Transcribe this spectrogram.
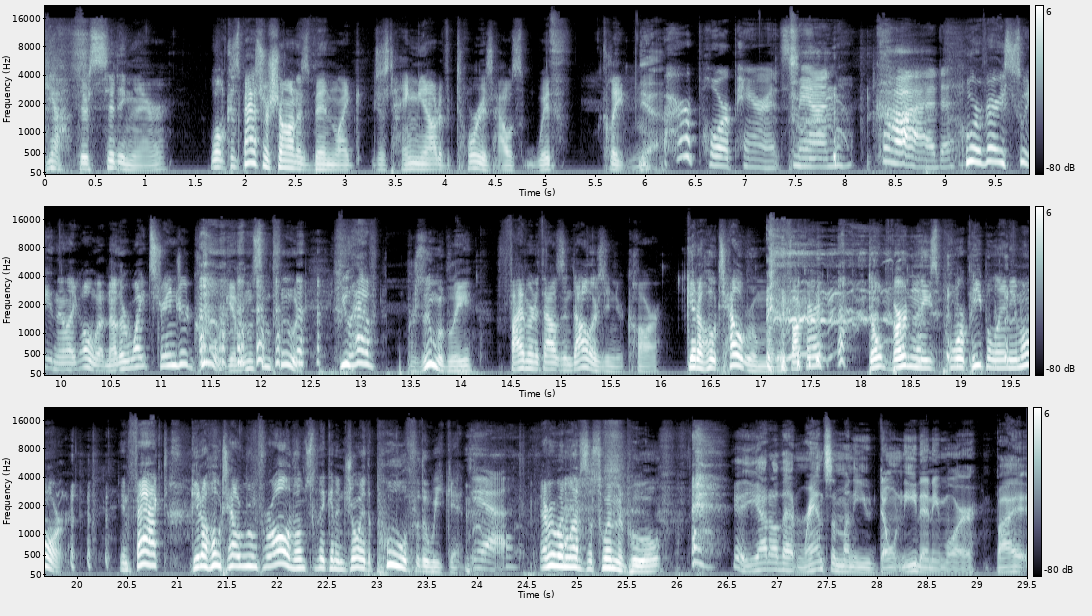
yeah, they're sitting there. Well, because Pastor Sean has been like just hanging out at Victoria's house with Clayton. yeah. Her poor parents, man. God. who are very sweet, and they're like, "Oh, another white stranger, cool. Give him some food. You have presumably five hundred thousand dollars in your car. Get a hotel room, motherfucker. Don't burden these poor people anymore. In fact, get a hotel room for all of them so they can enjoy the pool for the weekend. Yeah. Everyone loves the swimming pool. Yeah, you got all that ransom money you don't need anymore. Buy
